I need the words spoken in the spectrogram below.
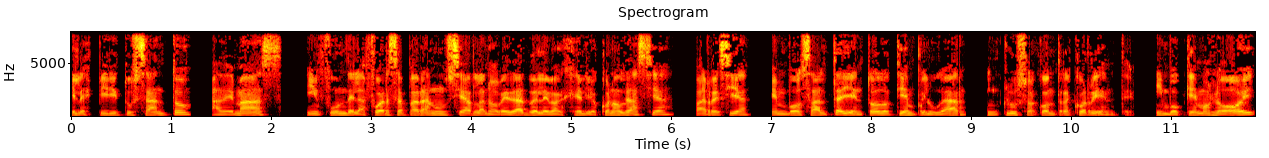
El Espíritu Santo, además, infunde la fuerza para anunciar la novedad del Evangelio con audacia, parresía, en voz alta y en todo tiempo y lugar, incluso a contracorriente. Invoquémoslo hoy,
